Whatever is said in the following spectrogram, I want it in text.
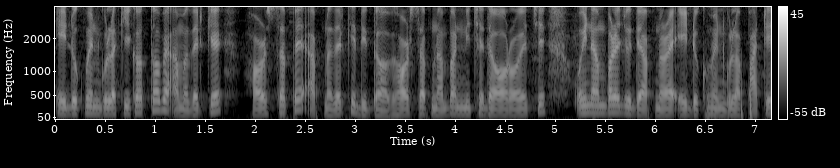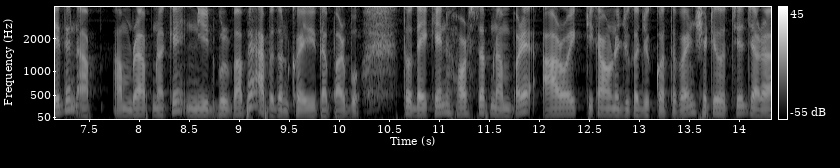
এই ডকুমেন্টগুলো কী করতে হবে? আমাদেরকে হোয়াটসঅ্যাপে আপনাদেরকে দিতে হবে। হোয়াটসঅ্যাপ নাম্বার নিচে দেওয়া রয়েছে। ওই নাম্বারে যদি আপনারা এই ডকুমেন্টগুলো পাঠিয়ে দেন আমরা আপনাকে নির্ভুলভাবে আবেদন করে দিতে পারব। তো দেখেন, হোয়াটসঅ্যাপ নাম্বারে আরও একটি কারণে যোগাযোগ করতে পারেন, সেটি হচ্ছে যারা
